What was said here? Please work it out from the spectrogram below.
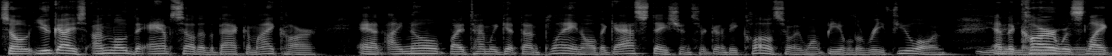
so you guys unload the amps out of the back of my car, and I know by the time we get done playing, all the gas stations are going to be closed, so I won't be able to refuel. And Yeah, and the yeah, car was yeah. like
